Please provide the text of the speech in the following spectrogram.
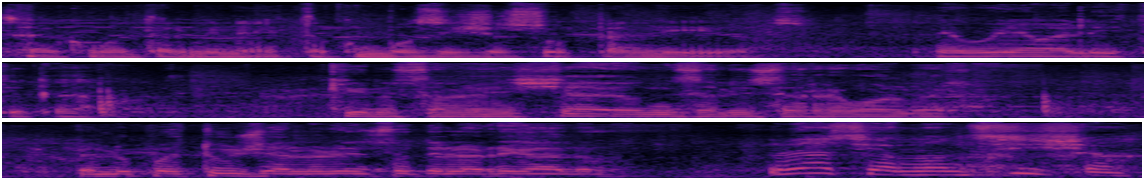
¿Sabes cómo termina esto? Con bolsillos suspendidos. Me voy a balística. Quiero saber ya de dónde salió ese revólver. La lupa es tuya, Lorenzo, te la regalo. Gracias, Mancilla.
